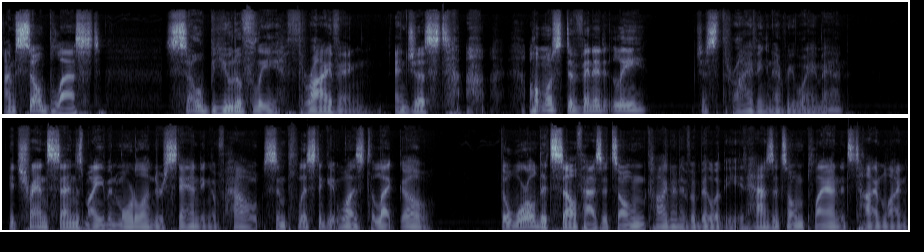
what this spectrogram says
I'm so blessed, so beautifully thriving, and just almost divinely just thriving in every way, man. It transcends my even mortal understanding of how simplistic it was to let go. The world itself has its own cognitive ability. It has its own plan, its timeline.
